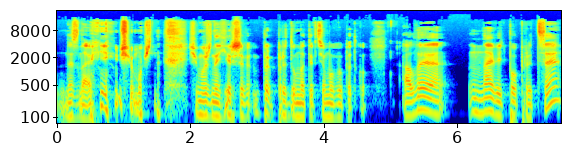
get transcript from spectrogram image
не знаю, що можна, що можна гірше придумати в цьому випадку. Але навіть попри це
